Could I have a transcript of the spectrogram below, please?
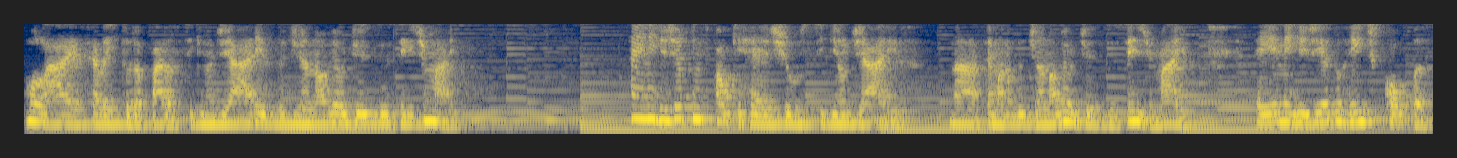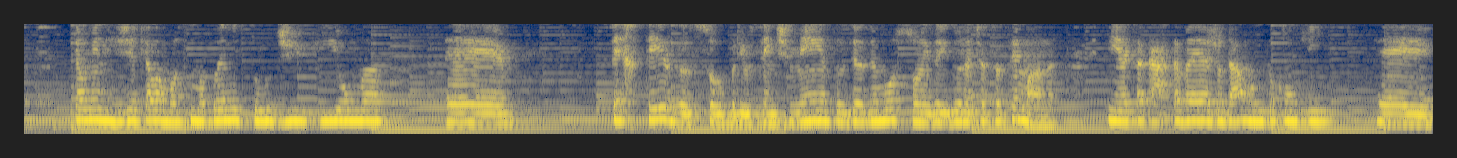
Olá, essa é a leitura para o signo de Ares do dia 9 ao dia 16 de maio. A energia principal que rege o signo de Ares na semana do dia 9 ao dia 16 de maio é a energia do Rei de Copas, que é uma energia que ela mostra uma plenitude e uma é, certeza sobre os sentimentos e as emoções aí durante essa semana. E essa carta vai ajudar muito com que é,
